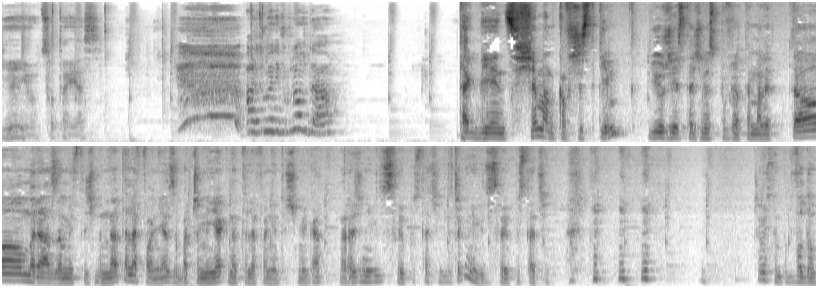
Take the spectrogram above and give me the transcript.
Jeju, co to jest? Ale to ładnie wygląda. Tak więc siemanko wszystkim. Już jesteśmy z powrotem, ale tym razem jesteśmy na telefonie. Zobaczymy jak na telefonie to śmiga. Na razie nie widzę swojej postaci. Dlaczego nie widzę swojej postaci? Czemu jestem pod wodą?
